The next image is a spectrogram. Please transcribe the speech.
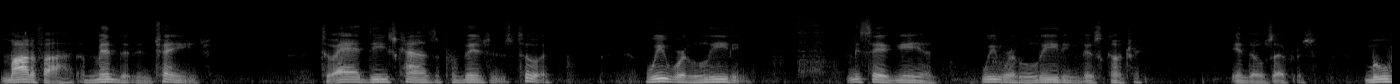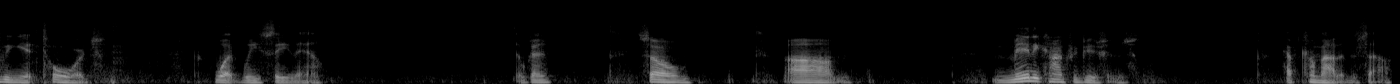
modified, amended, and changed to add these kinds of provisions to it, we were leading. Let me say again, we were leading this country in those efforts, moving it towards what we see now. Okay? So, um, many contributions have come out of the South.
